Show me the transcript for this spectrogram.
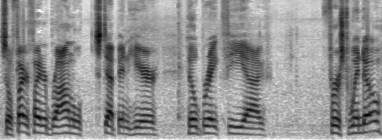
So firefighter Brown will step in here. He'll break the uh, first window.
